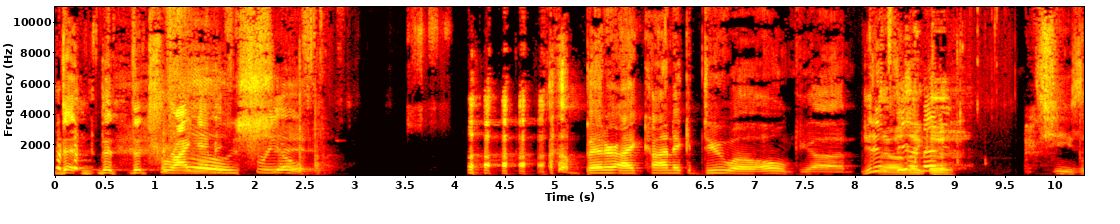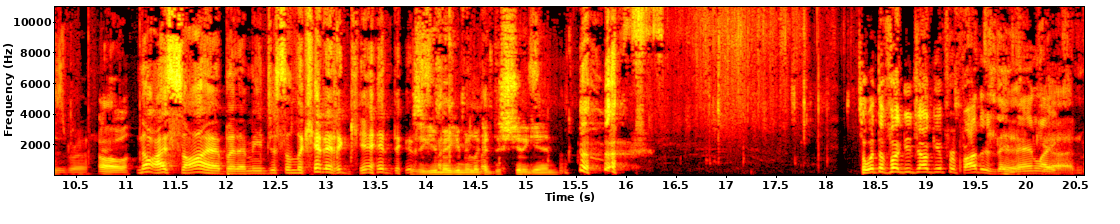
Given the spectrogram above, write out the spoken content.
The the the trinamic oh, trio. A better iconic duo. Oh God. You didn't was see it, like, man. Ugh. Jesus, bro. Oh, No, I saw it, but I mean, just to look at it again, dude. He's like, you're making me look at this shit again. so what the fuck did y'all get for Father's Day, Good man? Like, God, man.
